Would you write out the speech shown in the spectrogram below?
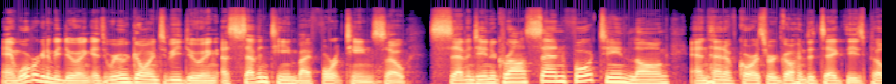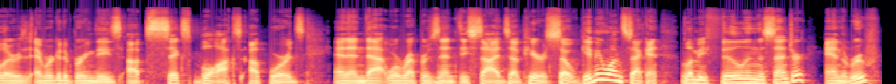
And what we're going to be doing is we're going to be doing a 17 by 14. So 17 across and 14 long. And then of course we're going to take these pillars and we're going to bring these up six blocks upwards. And then that will represent the sides up here. So give me one second. Let me fill in the center and the roof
